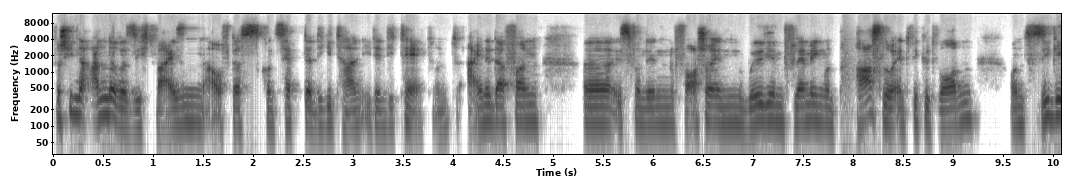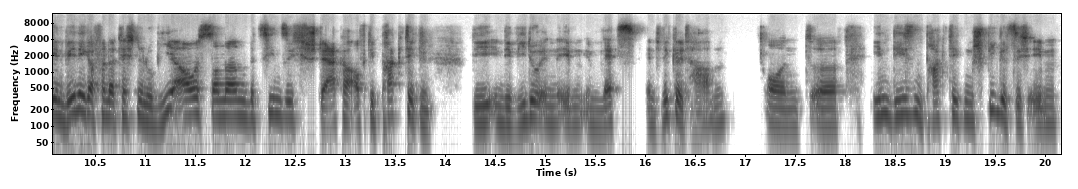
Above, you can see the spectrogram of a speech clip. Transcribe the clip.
verschiedene andere Sichtweisen auf das Konzept der digitalen Identität. Und eine davon äh, ist von den ForscherInnen William Fleming und Parslow entwickelt worden. Und sie gehen weniger von der Technologie aus, sondern beziehen sich stärker auf die Praktiken, die Individuen eben im Netz entwickelt haben. Und äh, in diesen Praktiken spiegelt sich eben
